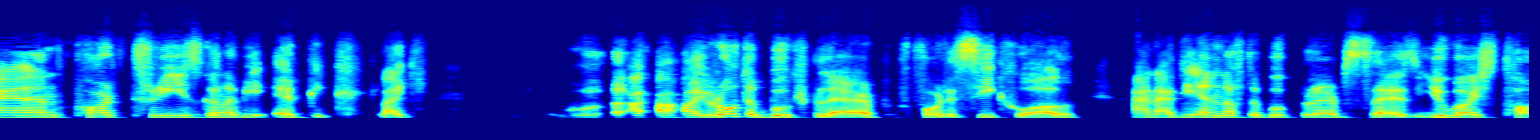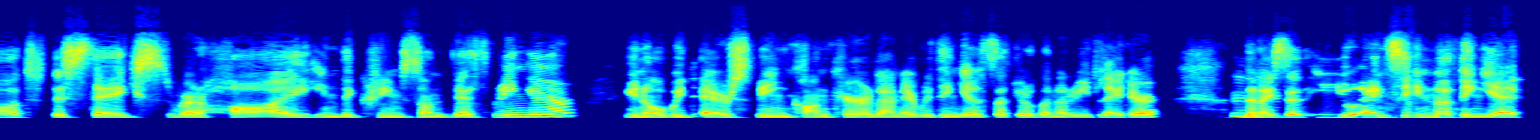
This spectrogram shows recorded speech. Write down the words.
and part three is gonna be epic. Like I, I- I wrote a book blurb for the sequel, and at the end of the book blurb says, "You guys thought the stakes were high in the Crimson Deathbringer." You know, with Earth being conquered and everything else that you're gonna read later. Then I Mhm. said, "You ain't seen nothing yet."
